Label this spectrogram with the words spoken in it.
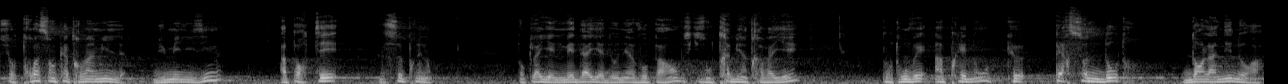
sur 380 000 du mélizime à porter ce prénom. Donc là, il y a une médaille à donner à vos parents parce qu'ils ont très bien travaillé pour trouver un prénom que personne d'autre dans l'année n'aura.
